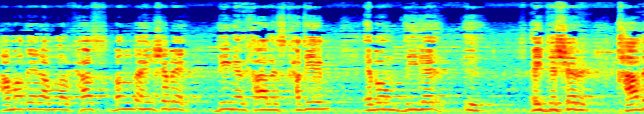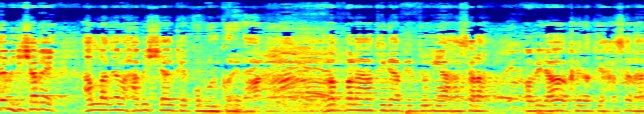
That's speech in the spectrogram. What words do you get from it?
আমাদের আল্লাহর খাস বান্দা হিসেবে দিনের খালেস খাদিম এবং দিনের এই দেশের খাদেম হিসাবে আল্লাহ যেন হাবিজ সাহেবকে কবুল করে নেয়। রব্বানা আতিরা ফিদ দুনিয়া হাসারা অবিরা খেরাতি হাসারা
